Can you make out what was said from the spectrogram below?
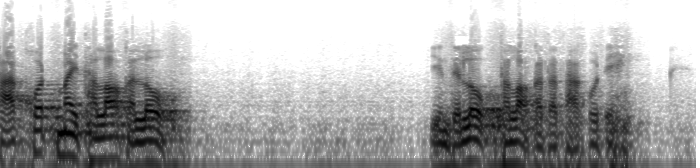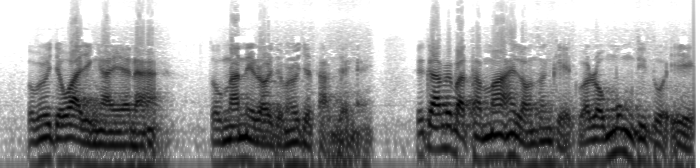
ถาคตไม่ทะเลาะกับโลกเพียงแต่โลกทะเลาะกับตถาคตเอง ก็ไม่รู้จะว่ายังไงนะฮะตรงนั้นนี่เราจะไม่รู้จะทำยังไง คือการปฏิบัติธรรมะให้ลองสังเกตว่าเรามุ่งที่ตัวเอง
